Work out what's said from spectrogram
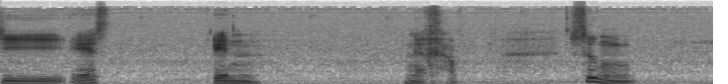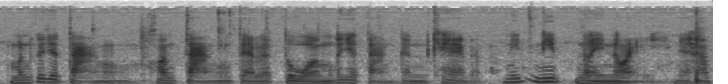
GSN นะครับ ซึ่งมันก็จะต่างความต่างแต่ละตัวมันก็จะต่างกันแค่แบบนิดนิดหน่อยหน่อยๆนะครับ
